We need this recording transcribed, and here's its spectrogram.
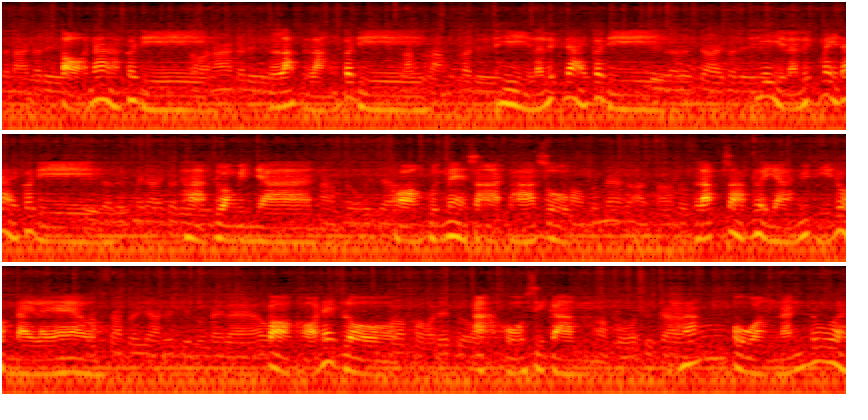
ตนาก็ดี ต่อหน้าก็ดี ต่อหน้าก็ดี รับหลังก็ดี รับหลังก็ดี ที่ระลึกได้ก็ดี ที่ระลึกได้ก็ดี ที่ระลึกไม่ได้ก็ดี ที่ระลึกไม่ได้ก็ดี หากดวงวิญญาณ หากดวงวิญญาณของคุณแม่สะอาดผาสุกของคุณแม่สะอาดตาสุขรับทราบด้วยญาณวิถีดวงใดแล้วรับทราบด้วยญาณด้วยจิตดวงใดแล้ว ก็ขอได้โปรก็ดขอได้โปรดอโหสิกรรมอโหสิกรรมทั้งปวงนั้นด้วย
